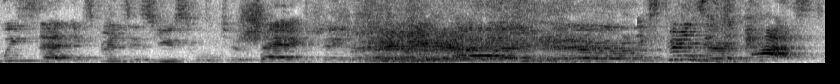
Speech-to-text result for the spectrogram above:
we said experience is useful too. Shame. Uh, experience is the past,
